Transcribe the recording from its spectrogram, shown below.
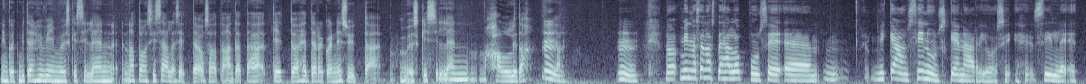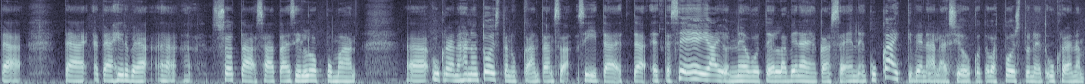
niin kuin, että miten hyvin myöskin silleen Naton sisällä sitten osataan tätä tiettyä heterogenisyyttä myöskin silleen hallita. Mm. Ja. Mm. No Minna sanoisi tähän loppuun se, mikä on sinun skenaariosi sille, että tämä, tämä hirveä sota saataisiin loppumaan. Ukrainahan on toistanut kantansa siitä, että, että se ei aio neuvotella Venäjän kanssa ennen kuin kaikki venäläisjoukot ovat poistuneet Ukrainan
